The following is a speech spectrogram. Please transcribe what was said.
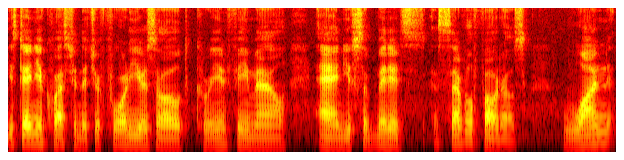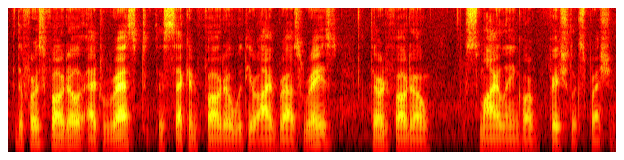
You state in your question that you're 40 years old, Korean female, and you've submitted several photos. One, the first photo at rest, the second photo with your eyebrows raised, third photo smiling or facial expression.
